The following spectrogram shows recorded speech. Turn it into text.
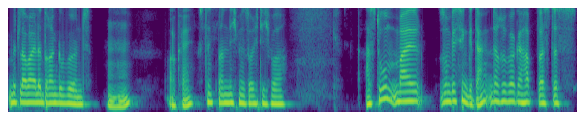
mittlerweile dran gewöhnt. Mhm. Okay. Das nimmt man nicht mehr so richtig wahr. Hast du mal so ein bisschen Gedanken darüber gehabt, was das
